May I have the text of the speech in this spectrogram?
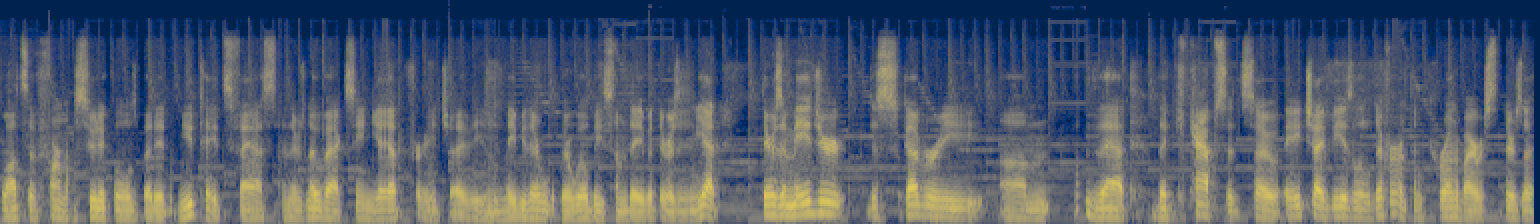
lots of pharmaceuticals, but it mutates fast, and there's no vaccine yet for HIV. And maybe there there will be someday, but there isn't yet. There's a major discovery um, that the capsid, so HIV is a little different than coronavirus. There's a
